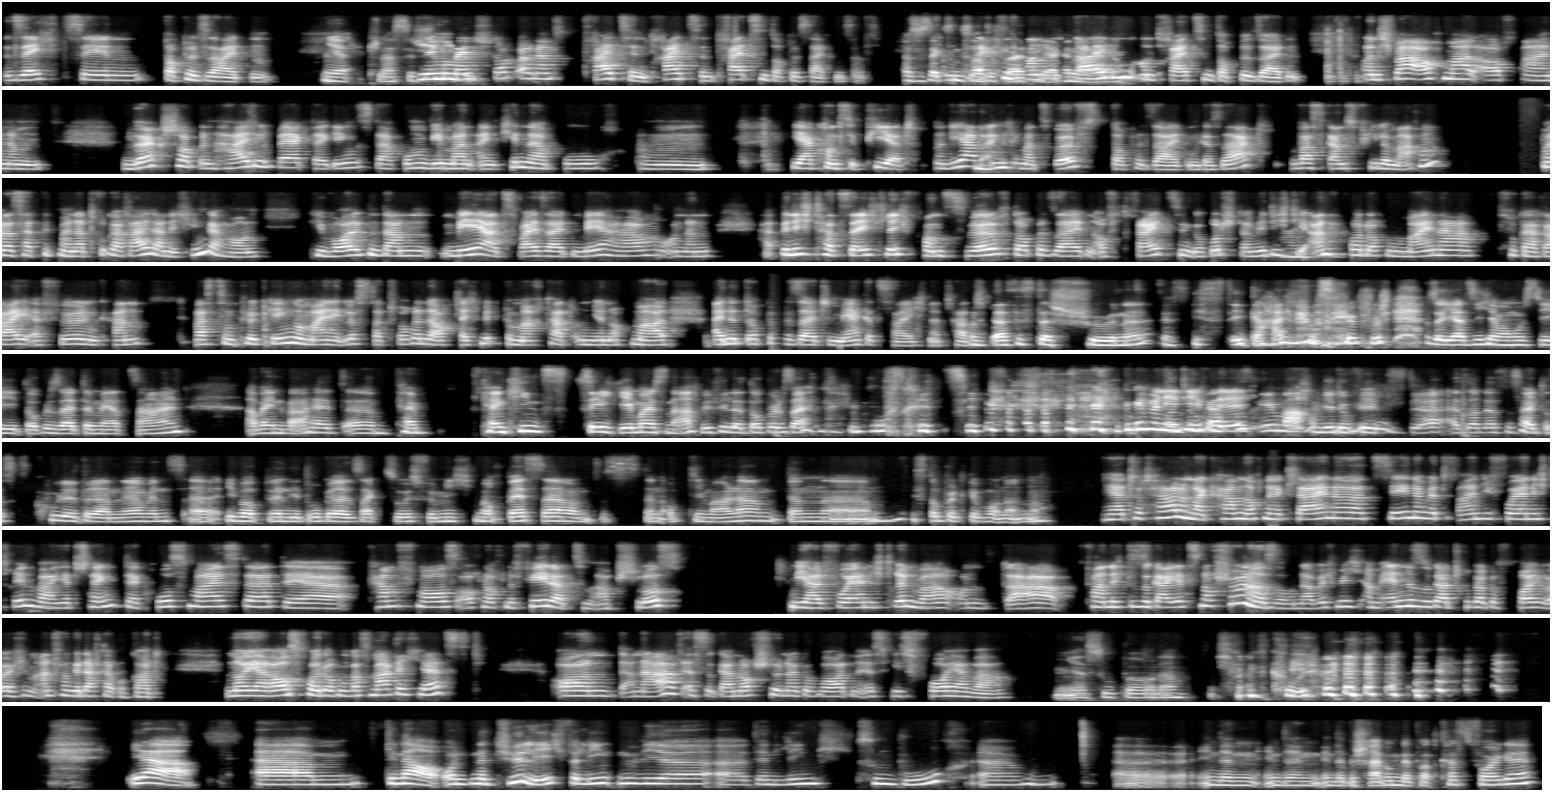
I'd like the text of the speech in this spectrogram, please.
16 Doppelseiten. Ja, klassisch. Nee, Moment, stopp, ganz 13, 13, 13 Doppelseiten sind es. Also 26, 26 Seiten, ja, genau. Seiten und 13 Doppelseiten. Und ich war auch mal auf einem Workshop in Heidelberg, da ging es darum, wie man ein Kinderbuch ähm, ja, konzipiert. Und die hat mhm. eigentlich immer zwölf Doppelseiten gesagt, was ganz viele machen. Und das hat mit meiner Druckerei da nicht hingehauen. Die wollten dann mehr, zwei Seiten mehr haben. Und dann bin ich tatsächlich von zwölf Doppelseiten auf 13 gerutscht, damit ich die Anforderungen meiner Druckerei erfüllen kann. Was zum Glück ging und meine Illustratorin da auch gleich mitgemacht hat und mir nochmal eine Doppelseite mehr gezeichnet hat. Und das ist das Schöne. Es ist egal, wenn man es Also ja, sicher, man muss die Doppelseite mehr zahlen. Aber in Wahrheit äh, kein kein Kind zählt jemals nach, wie viele Doppelseiten im Buch drin sind. Definitiv du nicht. Es eh machen, wie du willst. Ja? Also das ist halt das Coole dran. Ja? Wenn es äh, überhaupt, wenn die Drucker sagt, so ist für mich noch besser und es ist dann optimaler, dann äh, ist doppelt gewonnen. Ne? Ja, total. Und da kam noch eine kleine Szene mit rein, die vorher nicht drin war. Jetzt schenkt der Großmeister der Kampfmaus auch noch eine Feder zum Abschluss die halt vorher nicht drin war. Und da fand ich das sogar jetzt noch schöner so. Und da habe ich mich am Ende sogar drüber gefreut, weil ich am Anfang gedacht habe, oh Gott, neue Herausforderung, was mache ich jetzt? Und danach es sogar noch schöner geworden ist, wie es vorher war. Ja, super, oder? Cool. ja, ähm, genau. Und natürlich verlinken wir äh, den Link zum Buch ähm, äh, in, den, in, den, in der Beschreibung der Podcast-Folge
